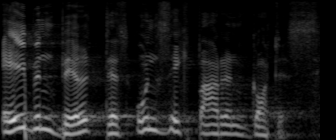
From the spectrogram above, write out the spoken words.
Ebenbild des unsichtbaren Gottes,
